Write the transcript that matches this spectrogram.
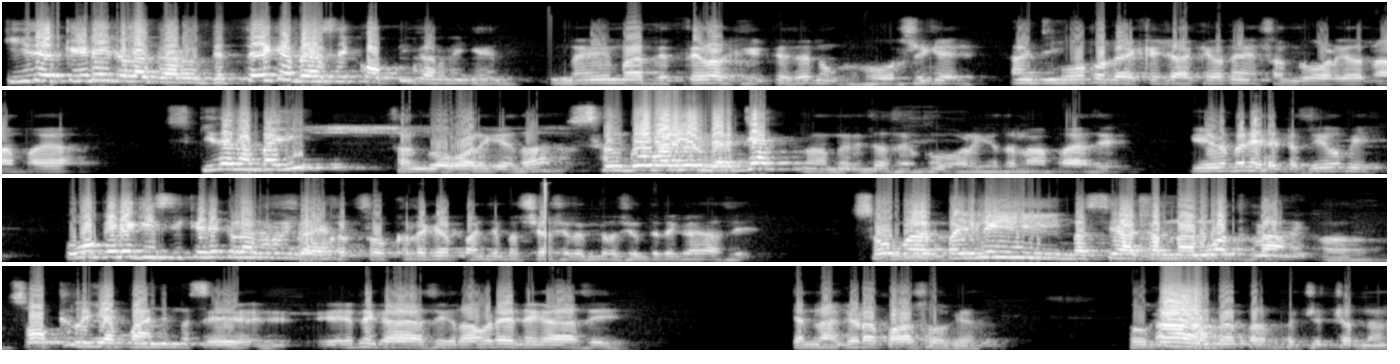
ਕਿਹਦੇ ਕਿਹੜੇ ਕਲਾਕਾਰ ਉਹ ਦਿੱਤੇ ਕਿ ਵੈਸੇ ਕਾਪੀ ਕਰਨੀ ਕਿਸੇ ਨੇ? ਨਹੀਂ ਮੈਂ ਦਿੱਤੇ ਕਿ- ਕਿਸੇ ਨੂੰ ਹੋਰ ਸੀਗੇ। ਹਾਂਜੀ। ਉਹ ਤੋਂ ਲੈ ਕੇ ਜਾ ਕੇ ਉਹਨੇ ਸੰਗੋ ਵਾਲੀਆ ਦਾ ਨਾਮ ਪਾਇਆ। ਕਿਹਦਾ ਨਾਮ ਭਾਈ? ਸੰਗੋ ਵਾਲੀਆ ਦਾ। ਸੰਗੋ ਵਾਲੀਆ ਮਿਰਜ਼ਾ? ਨਾਮ ਮੇਰੇ ਦਾ ਸੰਗੋ ਵਾਲੀਆ ਦਾ ਨਾਮ ਪਾਇਆ ਸੀ। ਗੀਤ ਮੇਰੇ ਹਿੱਟ ਸੀ ਉਹ ਵੀ। ਉਹ ਕਿਹੜੇ ਗੀਤ ਸੀ? ਕਿਹੜੇ ਕਲਾਕਾਰ ਨੇ ਗਾਇਆ? ਸੁੱਖ ਲੱਗਿਆ ਪੰਜ ਬੱਸਿਆ ਸੁਰਿੰਦਰ ਸਿੰਧ ਨੇ ਗਾਇਆ ਸੀ। ਸੋ ਪਹਿਲੀ ਮੱਸਿਆ ਕਰਨਾ ਨੂੰ ਹੱਥ ਹਾਂ। ਸੁੱਖ ਲਿਆ ਪੰਜ ਤੇ ਮੱਸੇ ਇਹਨੇ ਗਾਇਆ ਸੀ ਰਾਵੜੇ ਨੇ ਗਾਇਆ ਸੀ। ਚੰਨਾ ਕਿਹੜਾ ਪਾਸ ਹੋ ਗਿਆ? ਹੋ ਗਿਆ ਹਾਂ। ਮੈਂ ਪਰ ਵਿੱਚ ਚੰਨਾ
